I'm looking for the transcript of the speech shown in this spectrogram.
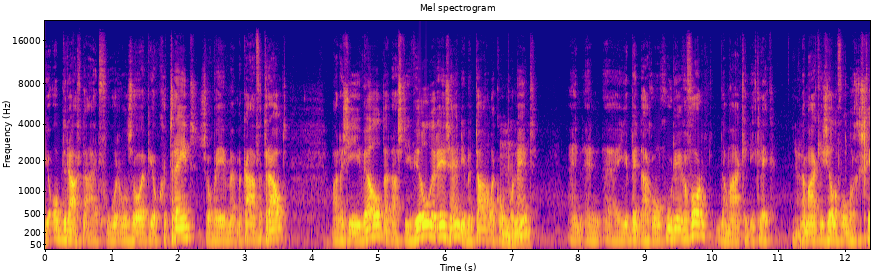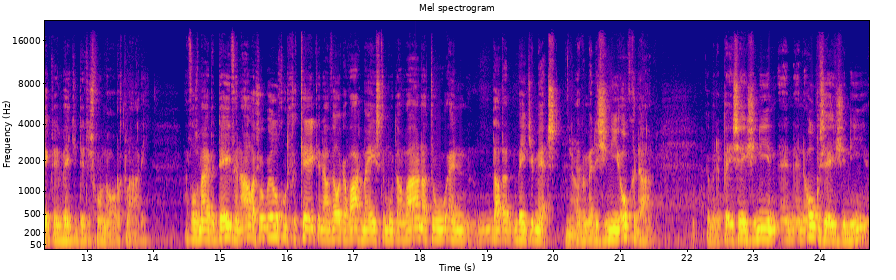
je opdrachten uitvoeren. Want zo heb je ook getraind. Zo ben je met elkaar vertrouwd. Maar dan zie je wel dat als die wil er is, hè, die mentale component. En, en eh, je bent daar gewoon goed in gevormd. Dan maak je die klik. Ja. Dan maak je jezelf ondergeschikt en weet je, dit is gewoon nodig, klaar. En volgens mij hebben Dave en Alex ook heel goed gekeken naar welke wachtmeester moet dan waar naartoe. En dat het een beetje matcht. Ja. Dat hebben we met de genie ook gedaan. Ik heb met de PC-genie en, en OpenC-genie, uh,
